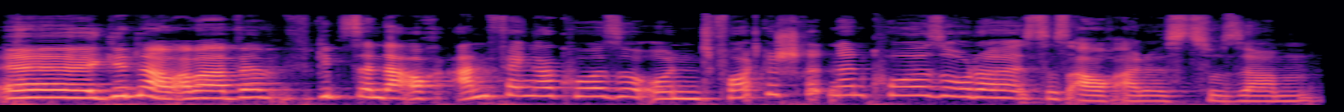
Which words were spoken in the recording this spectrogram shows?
äh, genau, aber gibt es denn da auch Anfängerkurse und fortgeschrittenen Kurse oder ist das auch alles zusammen?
